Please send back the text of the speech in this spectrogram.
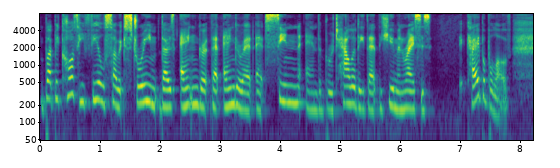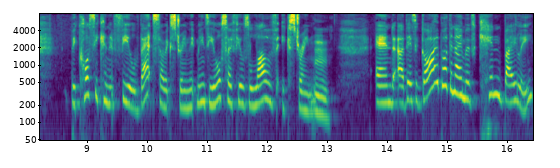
But because he feels so extreme, those anger, that anger at, at sin and the brutality that the human race is capable of, because he can feel that so extreme, it means he also feels love extremely. And uh, there's a guy by the name of Ken Bailey.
